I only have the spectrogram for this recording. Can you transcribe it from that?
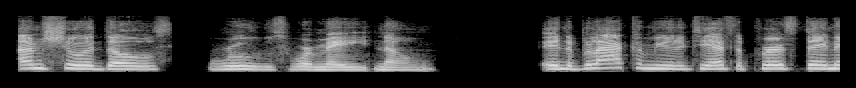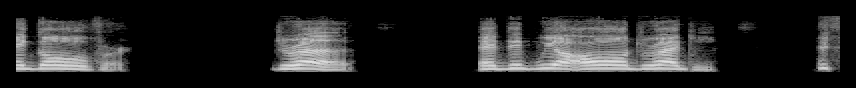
I'm sure those rules were made known. In the black community, that's the first thing they go over. Drugs. And then we are all druggies.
